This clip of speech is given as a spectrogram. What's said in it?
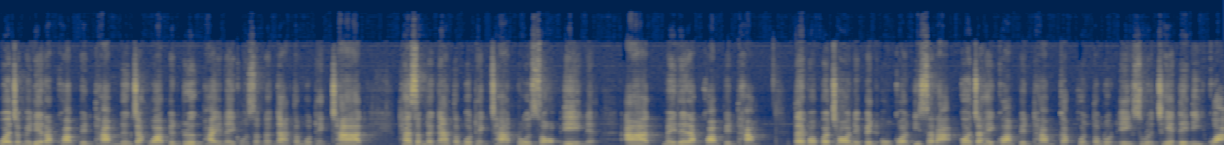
ว่าจะไม่ได้รับความเป็นธรรมเนื่องจากว่าเป็นเรื่องภายในของสำนักงานตำรวจแห่งชาติ ถ้าสำนักงานตำรวจแห่งชาติตรวจสอบเองเนี่ยอาจไม่ได้รับความเป็นธรรม แต่ปปชเนี่ยเป็นองค์กรอิสระก็จะให้ความเป็นธรรมกับพลตำรวจเอกสุรเชษได้ดีกว่า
